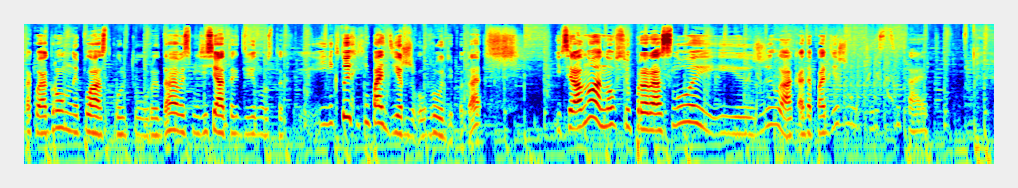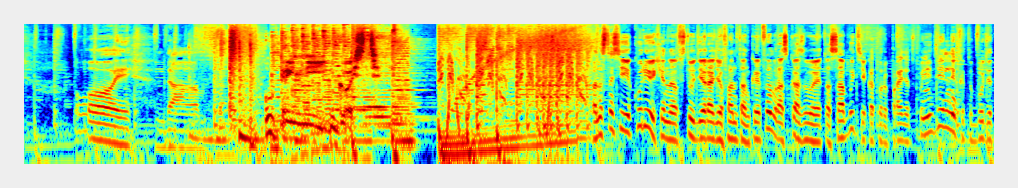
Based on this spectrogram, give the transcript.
такой огромный пласт культуры, да, 80-х, 90-х, и никто их не поддерживал вроде бы, да, И все равно оно все проросло и жило, а когда поддерживают, то расцветает. Ой, да. Утренний гость. Анастасия Курехина в студии радио Фонтан КФМ рассказывает о событии, которое пройдет в понедельник. Это будет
